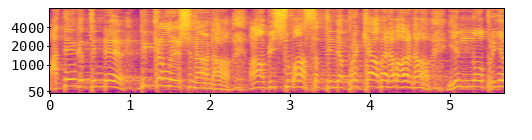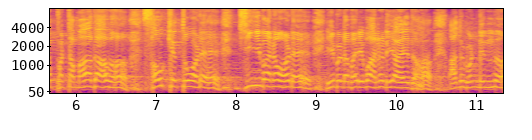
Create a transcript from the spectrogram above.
അദ്ദേഹത്തിന്റെ ഡിക്ലറേഷനാണ് ആ വിശ്വാസത്തിന്റെ പ്രഖ്യാപനമാണ്. ഇന്ന് പ്രിയപ്പെട്ട മാതാവ് സൗഖ്യത്തോടെ ജീവനോടെ ഇവിടെ വരുവാനിടയായത്. അതുകൊണ്ട് ഇന്ന്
